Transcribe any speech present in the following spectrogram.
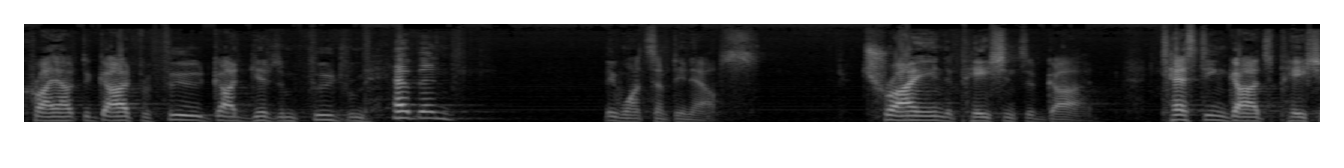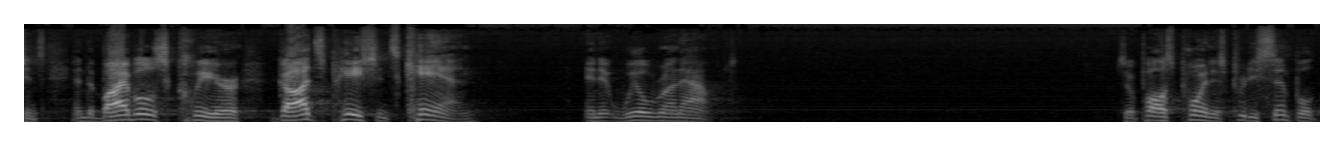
Cry out to God for food. God gives them food from heaven. They want something else. Trying the patience of God testing God's patience. And the Bible is clear God's patience can and it will run out. So Paul's point is pretty simple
